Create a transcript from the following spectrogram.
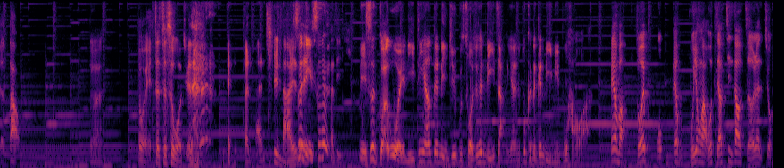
得到。对对，这就是我觉得 很难去哪里。是你是你，你是管委，你一定要跟邻居不错，就跟里长一样，你不可能跟里民不好啊。没有吗？所谓我没有不用啊，我只要尽到责任就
